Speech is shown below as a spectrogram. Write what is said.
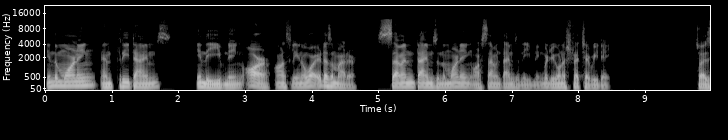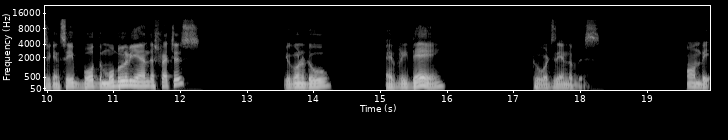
in the morning and three times in the evening. Or honestly, you know what? It doesn't matter. Seven times in the morning or seven times in the evening, but you're going to stretch every day. So as you can see, both the mobility and the stretches, you're going to do every day towards the end of this. On the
